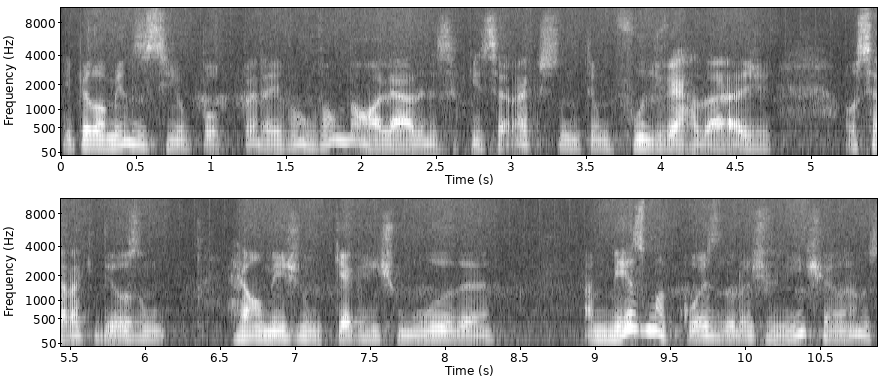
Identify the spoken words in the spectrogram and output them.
e pelo menos assim, pô, peraí, vamos, vamos dar uma olhada nisso aqui, será que isso não tem um fundo de verdade? Ou será que Deus não, realmente não quer que a gente muda? A mesma coisa durante 20 anos.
